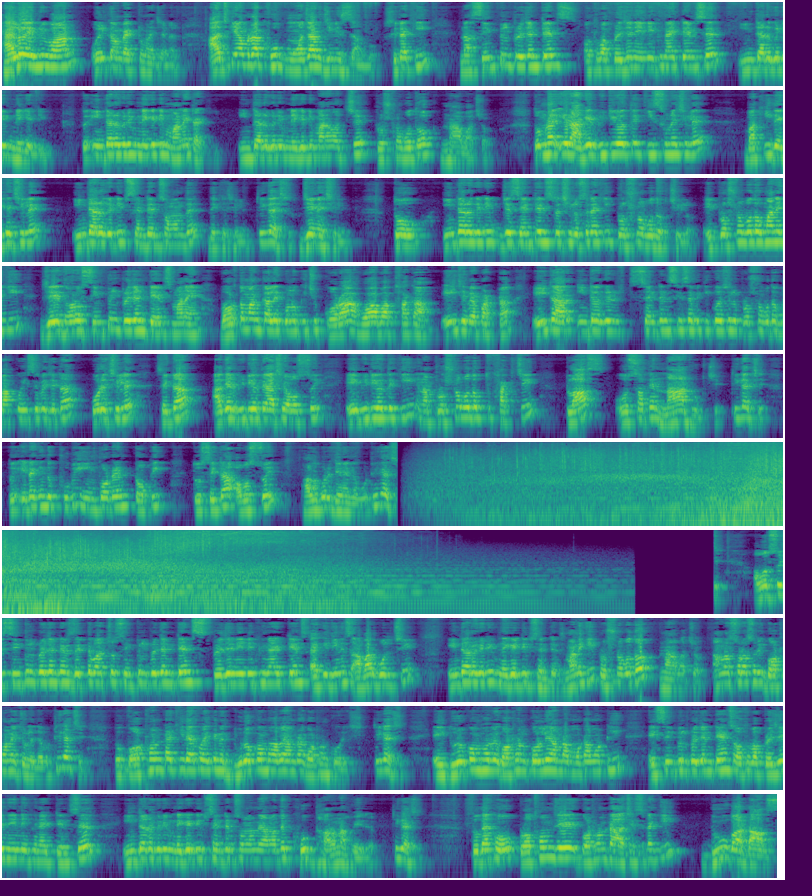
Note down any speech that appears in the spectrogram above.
Hello everyone welcome back to my channel আজকে আমরা খুব মজার জিনিস জানব। সেটা কি? না সিম্পল প্রেজেন্ট টেন্স অথবা প্রেজেন্ট ইনডিফিনাইট টেন্সের ইন্টারোগেটিভ নেগেটিভ তো ইন্টারোগেটিভ নেগেটিভ মানেটা কি? ইন্টারোগেটিভ নেগেটিভ মানে হচ্ছে প্রশ্নবোধক না বাচক তোমরা এর আগের ভিডিওতে কি শুনেছিলে বা কি দেখেছিলে? ইন্টারোগেটিভ সেন্টেন্স সম্বন্ধে দেখেছিলে, ঠিক আছে? জেনেছিলে। তো ইন্টারোগেটিভ যে সেন্টেন্সটা ছিল, সেটা কি প্রশ্নবোধক ছিল? এই প্রশ্নবোধক মানে কি? যে ধরো সিম্পল প্রেজেন্ট টেন্স মানে বর্তমান কালে কোনো কিছু করা, হওয়া বা থাকা, এই যে ব্যাপারটা এইটার ইন্টারোগেটিভ সেন্টেন্স হিসেবে কি করেছিল? প্রশ্নবোধক বাক্য হিসেবে যেটা করেছিলে, সেটা আগের ভিডিওতে আছে অবশ্যই। এই ভিডিওতে কি? না, প্রশ্নবোধক তো থাকছেই প্লাস ওর সাথে না ঢুকছে, ঠিক আছে? তো এটা কিন্তু খুবই ইম্পর্টেন্ট টপিক তো সেটা অবশ্যই ভালো করে জেনে নেব, ঠিক আছে? অবশ্যই সিম্পল প্রেজেন্ট টেন্স দেখতে পাচ্ছ simple present tense present indefinite tense একই জিনিস আবার বলছি ইন্টারোগেটিভ নেগেটিভ সেন্টেন্স মানে কি? প্রশ্নবোধক না বাচক। আমরা সরাসরি গঠনে চলে যাব, ঠিক আছে? তো গঠনটা কি দেখো, এখানে দুরকম ভাবে আমরা গঠন করেছি, ঠিক আছে? এই দুরকম ভাবে গঠন করলে আমরা মোটামুটি এই সিম্পল প্রেজেন্ট টেন্স অথবা প্রেজেন্ট ইনডিফিনাইট টেন্সের ইন্টারোগেটিভ নেগেটিভ সেন্টেন্স সম্বন্ধে আমাদের খুব ধারণা হয়ে যাবে, ঠিক আছে? তো দেখো, প্রথম যে গঠনটা আছে, সেটা কি? ডু বা does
